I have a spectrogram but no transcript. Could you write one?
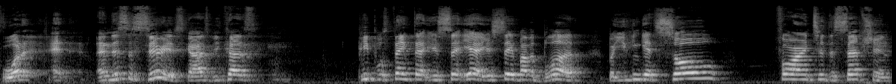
what? And, and this is serious, guys, because people think that you're saved. Yeah, you're saved by the blood, but you can get so far into deception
